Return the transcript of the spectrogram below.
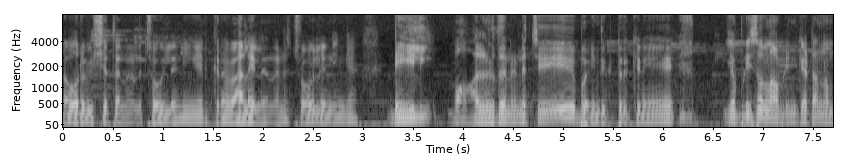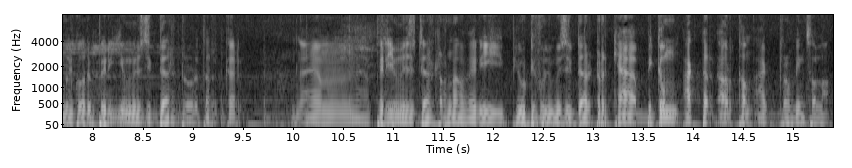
ஒரு விஷயத்த நினச்சோ இல்லை நீங்கள் இருக்கிற வேலையில் நினச்சோ இல்லை நீங்கள் டெய்லி வாழ்கிறத நினச்சே பயந்துக்கிட்டு இருக்கனே. எப்படி சொல்லலாம் அப்படின்னு கேட்டால் நம்மளுக்கு ஒரு பெரிய மியூசிக் டைரக்டர் ஒருத்தர் இருக்கார். Um, பெரிய மியூசிக் டேரக்டர்னா வெரி பியூட்டிஃபுல் மியூசிக் டேரக்டர் கே become actor or come actor அப்படின்னு சொல்லலாம்.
